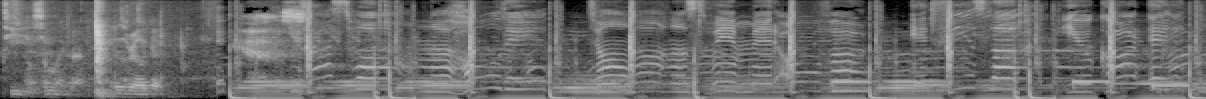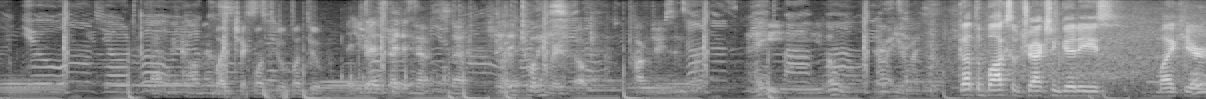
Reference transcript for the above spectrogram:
tea, something like that. It is really good. You check one two one two. You guys did it. No, no. Did it twice. Oh. Talk Jason. Hey. Oh, alright, you're my Got the box of traction goodies. Mike here.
